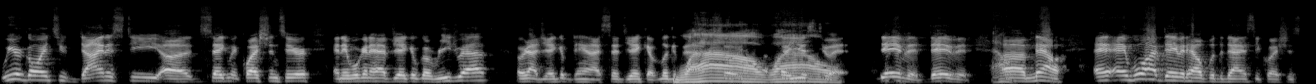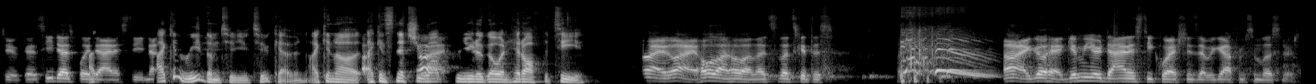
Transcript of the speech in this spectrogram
we are going to dynasty uh, segment questions here, and then we're going to have Jacob go redraft. Or not Jacob. Dan, I said Jacob. Look at wow, that. Wow. So, wow. So used to it. David, David. Um, now, and, and, we'll have David help with the dynasty questions too, because he does play I, dynasty. I can read them to you too, Kevin. I can uh I can snatch you all up right. for you to go and hit off the tee. All right, all right. Hold on, hold on. Let's let's get this. all right, go ahead. Give me your dynasty questions that we got from some listeners.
